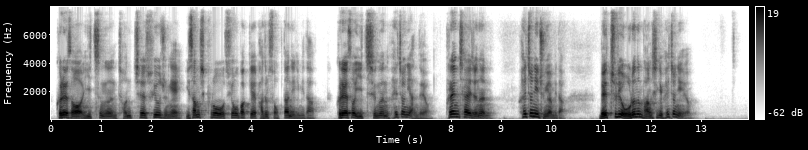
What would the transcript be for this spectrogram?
그래서 2층은 전체 수요 중에 20, 30% 수요밖에 받을 수 없다는 얘기입니다. 그래서 2층은 회전이 안 돼요. 프랜차이즈는 회전이 중요합니다. 매출이 오르는 방식이 회전이에요.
